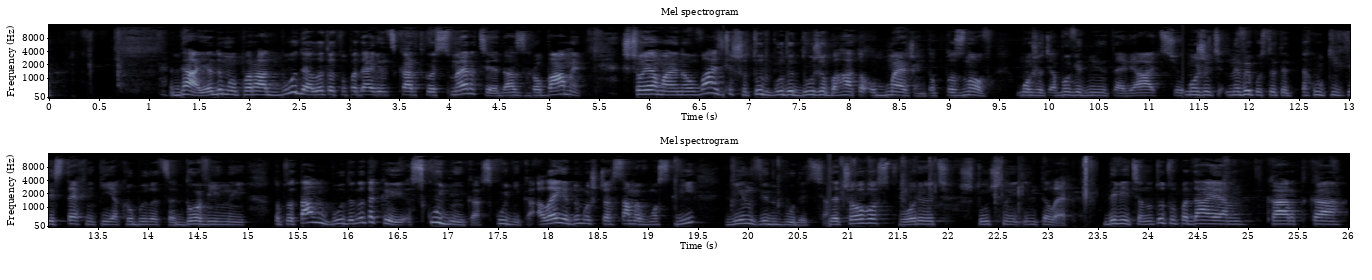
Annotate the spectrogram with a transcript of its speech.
Да, я думаю, парад буде, але тут попадає він з карткою смерті, да, з гробами. Що я маю на увазі, що тут буде дуже багато обмежень. Тобто, знов можуть або відмінити авіацію, можуть не випустити таку кількість техніки, як робили це до війни. Тобто там буде ну такий скудненька, скудненька. Але я думаю, що саме в Москві він відбудеться. Для чого створюють штучний інтелект? Дивіться, ну тут випадає картка,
